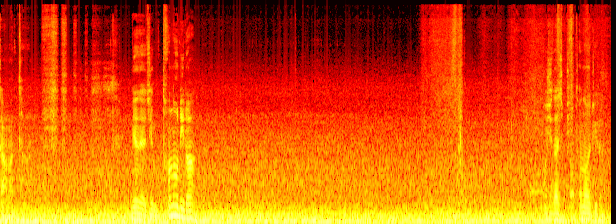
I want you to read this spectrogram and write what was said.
까맣다. 미안해요. 지금 터널이라 보시다시피 터널이라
